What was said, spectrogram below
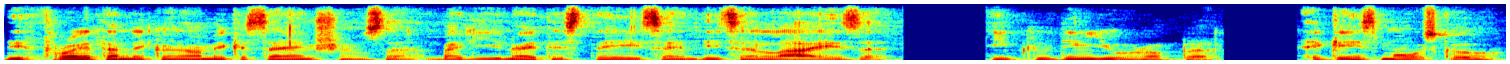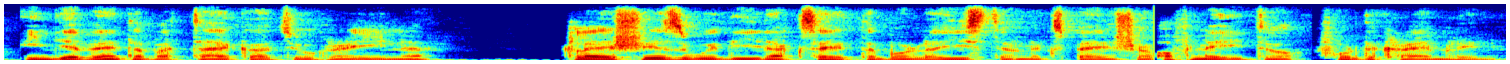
The threatened economic sanctions by the United States and its allies, including Europe, against Moscow in the event of attack to Ukraine, clashes with the unacceptable eastern expansion of NATO for the Kremlin.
